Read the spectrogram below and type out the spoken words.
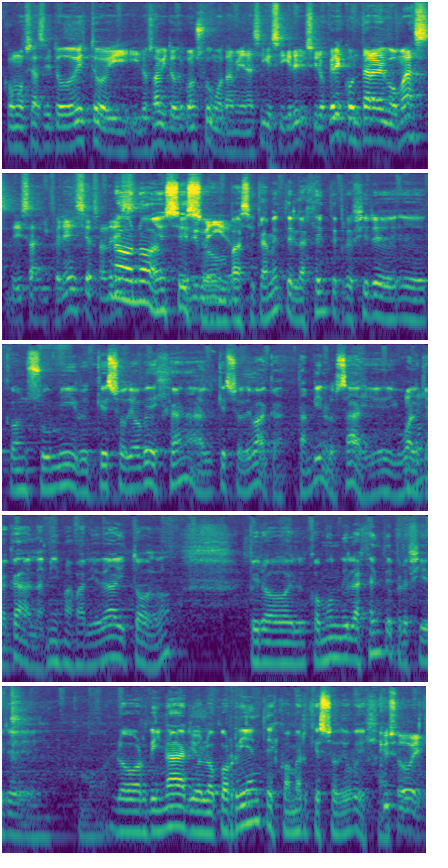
cómo se hace todo esto y, y los hábitos de consumo también. Así que si, querés- si nos querés contar algo más de esas diferencias, Andrés. No, no, es eso. bienvenido. Básicamente la gente prefiere eh, consumir queso de oveja al queso de vaca. También los hay, eh, igual que acá, la misma variedad y todo. Pero el común de la gente prefiere, como lo ordinario, lo corriente, es comer queso de oveja. Queso de oveja.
